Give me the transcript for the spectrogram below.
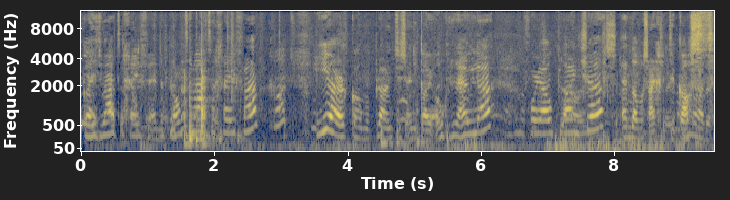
kan je het water geven en de planten water geven. Hier komen plantjes en die kan je ook ruilen plantjes. En dat was eigenlijk de kast.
